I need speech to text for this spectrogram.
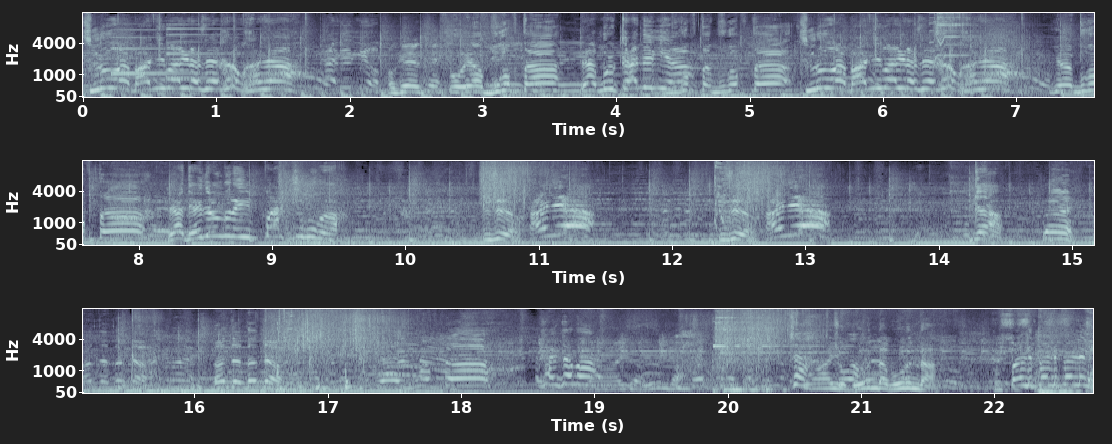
들어가 마지막이라 생각하고 가자. 오케이 오케이. 어 야 무겁다. 야 물 가득이야. 무겁다 무겁다. 들어가 마지막이라 생각하고 가자. 야 무겁다. 야 내정근에 입 빡 주고 가. 주세요. 아니야. 주세요. 아니야. 야. 던져 던져. 잘 잡아. 자, 아 이거 모른다 모른다. 빨리 빨리 빨리.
